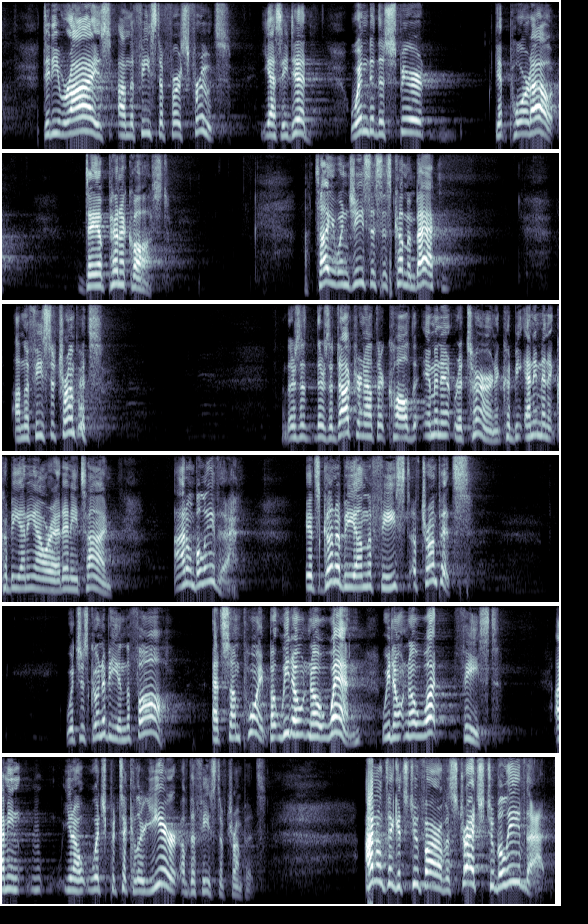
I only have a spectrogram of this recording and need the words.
Did he rise on the feast of first fruits? Yes, he did. When did the Spirit get poured out? Day of Pentecost. I'll tell you when Jesus is coming back on the Feast of Trumpets. There's a, there's a doctrine out there called imminent return. It could be any minute, it could be any hour, at any time. I don't believe that. It's going to be on the Feast of Trumpets, which is going to be in the fall at some point, but we don't know when. We don't know what feast. I mean, you know, which particular year of the Feast of Trumpets. I don't think it's too far of a stretch to believe that.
